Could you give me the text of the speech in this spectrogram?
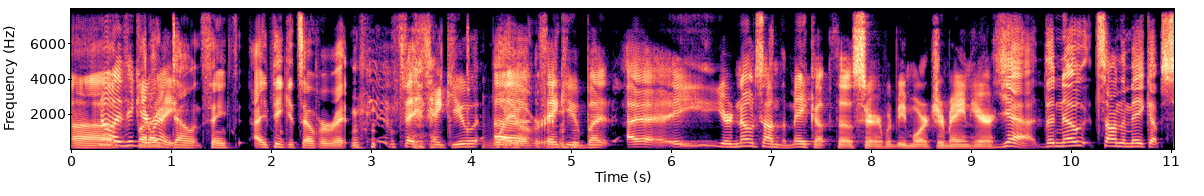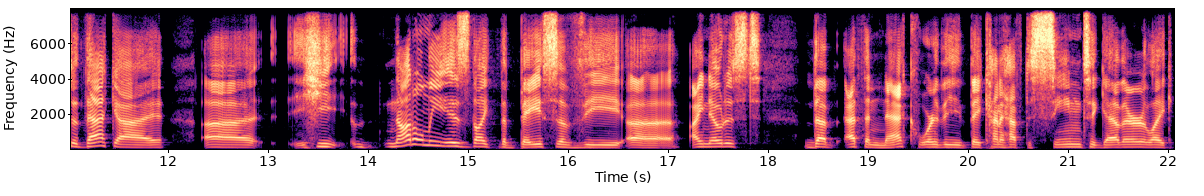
Uh, No, I think but you're right. I don't think. I think it's overwritten. Th- thank you. Way uh, over. Thank you. But uh, your notes on the makeup, though, sir, would be more germane here. yeah, the notes on the makeup. So that guy, uh, he not only is like the base of the. Uh, I noticed the at the neck where the they kind of have to seam together like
